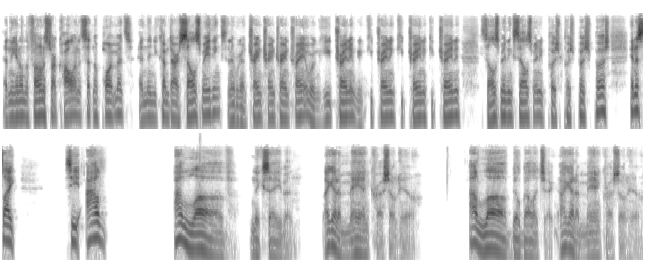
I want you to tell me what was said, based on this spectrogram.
and then get on the phone and start calling and setting appointments. And then you come to our sales meetings, and then we're going to train, train, train, train. We're going to keep training, we're going to keep training, keep training, keep training. Sales meeting, sales meeting, push, push, push, push. And it's like, see, I, I love Nick Saban. I got a man crush on him. I love Bill Belichick. I got a man crush on him.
